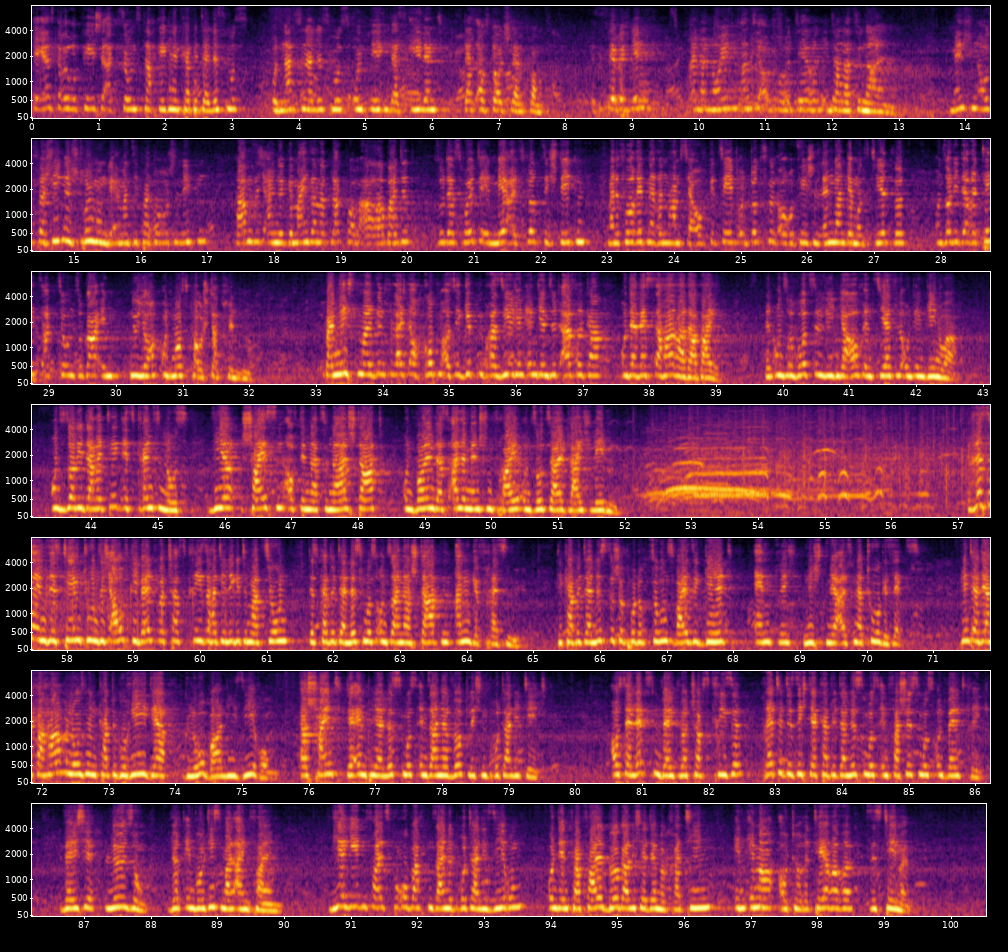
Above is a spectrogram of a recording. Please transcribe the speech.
ist der erste europäische Aktionstag gegen den Kapitalismus und Nationalismus und gegen das Elend, das aus Deutschland kommt. Es ist der Beginn einer neuen antiautoritären Internationalen. Menschen aus verschiedenen Strömungen der emanzipatorischen Linken haben sich eine gemeinsame Plattform erarbeitet, sodass heute in mehr als 40 Städten, meine Vorrednerinnen haben es ja aufgezählt, und Dutzenden europäischen Ländern demonstriert wird und Solidaritätsaktionen sogar in New York und Moskau stattfinden. Beim nächsten Mal sind vielleicht auch Gruppen aus Ägypten, Brasilien, Indien, Südafrika und der Westsahara dabei. Denn unsere Wurzeln liegen ja auch in Seattle und in Genua. Unsere Solidarität ist grenzenlos. Wir scheißen auf den Nationalstaat und wollen, dass alle Menschen frei und sozial gleich leben. Risse im System tun sich auf. Die Weltwirtschaftskrise hat die Legitimation des Kapitalismus und seiner Staaten angefressen. Die kapitalistische Produktionsweise gilt endlich nicht mehr als Naturgesetz. Hinter der verharmlosenden Kategorie der Globalisierung erscheint der Imperialismus in seiner wirklichen Brutalität. Aus der letzten Weltwirtschaftskrise rettete sich der Kapitalismus in Faschismus und Weltkrieg. Welche Lösung wird ihm wohl diesmal einfallen? Wir jedenfalls beobachten seine Brutalisierung und den Verfall bürgerlicher Demokratien in immer autoritärere Systeme.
